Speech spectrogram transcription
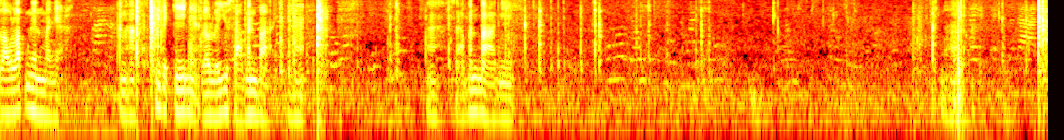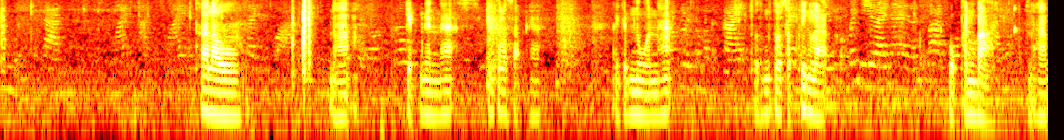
เรารับเงินมาเนี่ยนะฮะที่ตะกี้เนี่ยเราเหลืออยู่สามพันบาทนะฮะสามพันบาทนี่นะฮะ ถ้าเรานะฮะเก็บเงินนะฮะซื้อโทรศัพท์นะฮะในจำนวนนะฮะตัวทั้งโทรศัพท์เครื่องละหกพันบาทนะครับ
